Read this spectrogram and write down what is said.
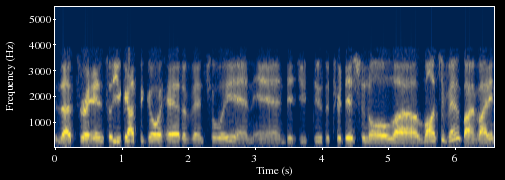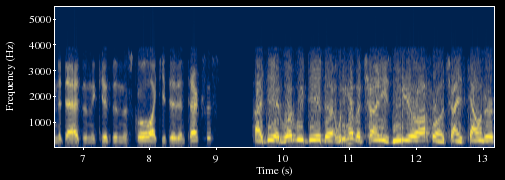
that's right. And so you got to go ahead eventually, and and did you do the traditional uh, launch event by inviting the dads and the kids in the school like you did in Texas? I did. What we did, uh, we have a Chinese New Year offer on the Chinese calendar.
